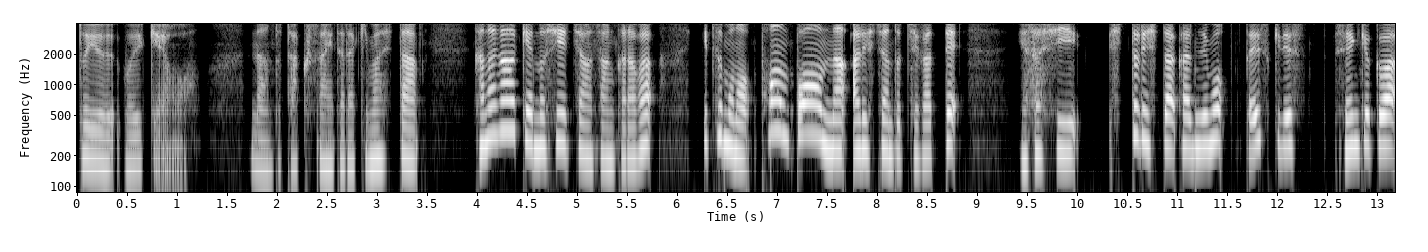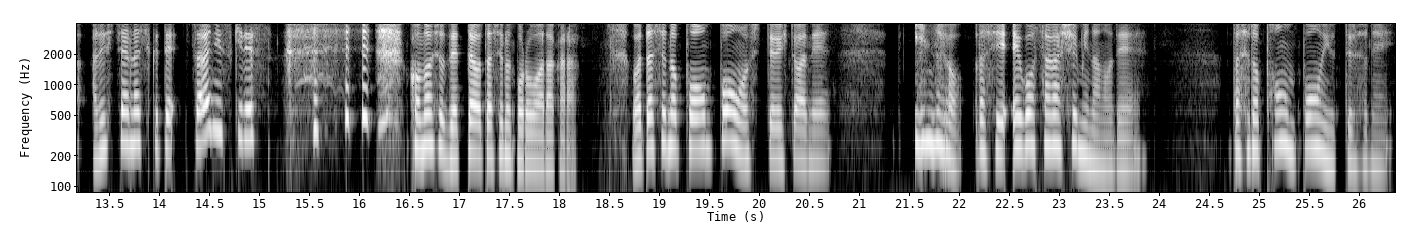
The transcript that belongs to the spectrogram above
というご意見をなんとたくさんいただきました。神奈川県のしーちゃんさんからはいつものポンポンなアリスちゃんと違って優しいしっとりした感じも大好きです。選曲はアリスちゃんらしくてさらに好きです。この人絶対私のフォロワーだから。私のポンポンを知ってる人はね、いんのよ。私、エゴサが趣味なので、私のポンポン言ってる人ね、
